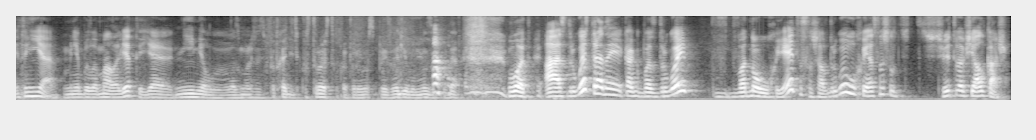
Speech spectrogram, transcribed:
Это не я. Мне было мало лет, и я не имел возможности подходить к устройству, которое воспроизводило музыку, да. Вот. А с другой стороны, как бы с другой, в одно ухо я это слышал, а в другое ухо я слышал, что это вообще алкаш.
